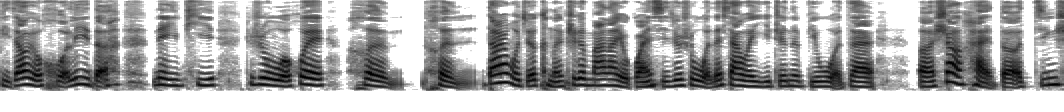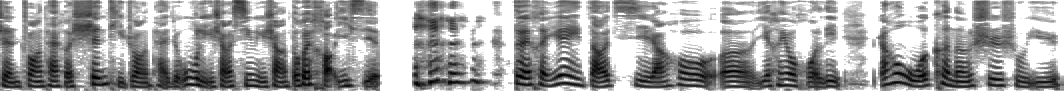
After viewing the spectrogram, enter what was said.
比较有活力的 那一批，就是我会很很，当然我觉得可能这跟妈妈有关系，就是我在夏威夷真的比我在呃上海的精神状态和身体状态，就物理上、心理上都会好一些。对，很愿意早起，然后呃也很有活力。然后我可能是属于，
